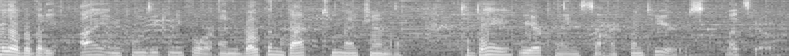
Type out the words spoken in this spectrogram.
Hello everybody, I am Clumsy24 and welcome back to my channel. Today we are playing Sonic Frontiers. Let's go.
